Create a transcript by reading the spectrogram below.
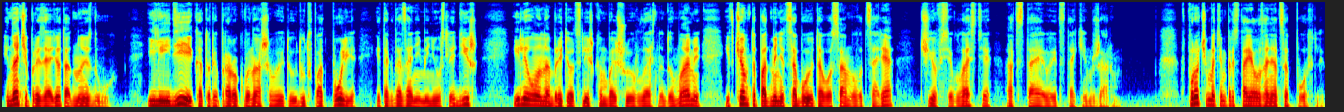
Иначе произойдет одно из двух. Или идеи, которые пророк вынашивает, уйдут в подполье, и тогда за ними не уследишь, или он обретет слишком большую власть над умами и в чем-то подменит собою того самого царя, чье всевластие отстаивает с таким жаром. Впрочем, этим предстояло заняться после.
